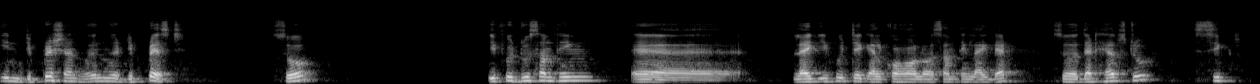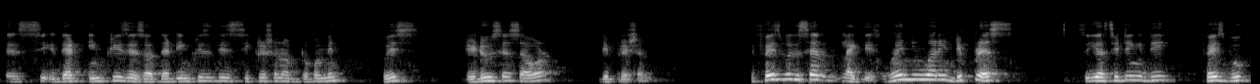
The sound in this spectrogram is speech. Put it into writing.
in depression when we are depressed so if we do something uh, like if we take alcohol or something like that so that helps to Eh, that increases or that increases the secretion of dopamine which reduces our depression. Facebook is like this when you are in depressed so you are sitting in the facebook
